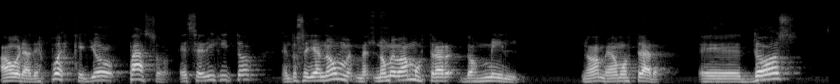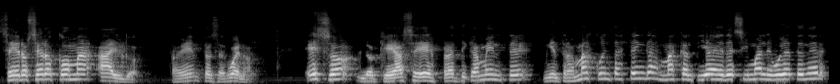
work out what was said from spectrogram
Ahora, después que yo paso ese dígito, entonces ya no, no me va a mostrar 2000, ¿no? Me va a mostrar eh, 2, 0, 0, algo, ¿está bien? Entonces, bueno, eso lo que hace es prácticamente, mientras más cuentas tengas, más cantidad de decimales voy a tener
